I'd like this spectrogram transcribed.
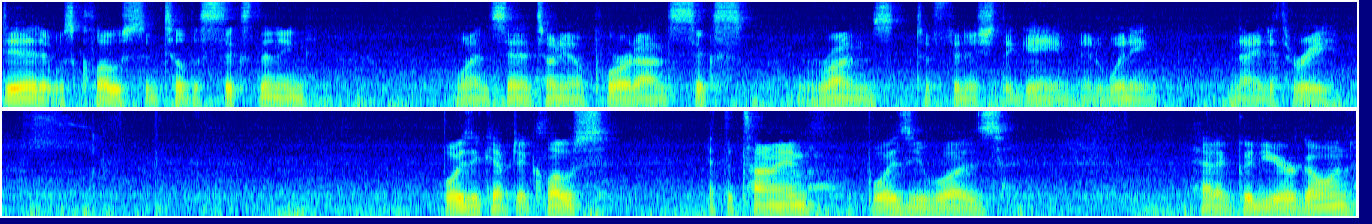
did, it was close until the sixth inning when San Antonio poured on six runs to finish the game and winning nine to three. Boise kept it close. At the time, Boise was had a good year going,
